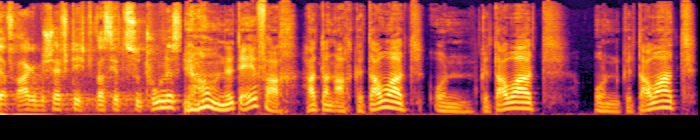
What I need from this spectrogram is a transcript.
der Frage beschäftigt, was jetzt zu tun ist. Ja, nicht einfach. Hat dann auch gedauert und gedauert und gedauert.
